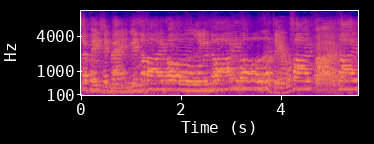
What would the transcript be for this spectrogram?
Constipated man in the Bible, in the Bible. There were five, five,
